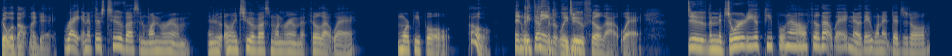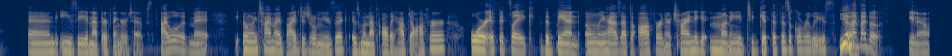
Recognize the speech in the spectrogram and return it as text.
go about my day. right, and if there's two of us in one room, and there's only two of us in one room that feel that way, more people Oh, than They we think definitely do do. feel that way. Do the majority of people now feel that way? No, they want it digital and easy and at their fingertips. I will admit, the only time I buy digital music is when that's all they have to offer. Or if it's like the band only has that to offer and they're trying to get money to get the physical release, then Yeah. I buy both, you know?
